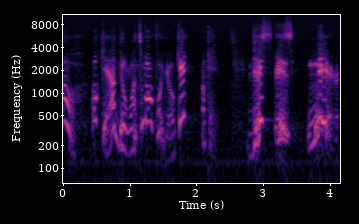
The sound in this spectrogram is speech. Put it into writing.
Oh, okay, I'll do it once more for you, okay? Okay. This is near.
